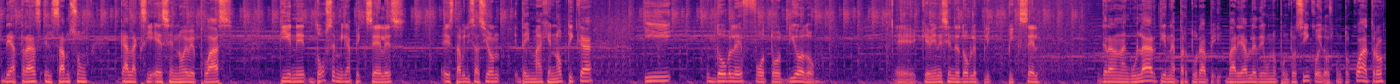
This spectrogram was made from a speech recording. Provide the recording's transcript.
de atrás el Samsung Galaxy S9 Plus tiene 12 megapíxeles, estabilización de imagen óptica y doble fotodiodo eh, que viene siendo doble pixel gran angular tiene apertura variable de 1.5 y 2.4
